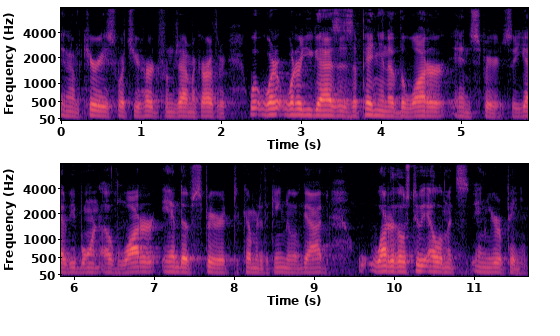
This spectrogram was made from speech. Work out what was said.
and I'm curious what you heard from John MacArthur. What, what, what are you guys' opinion of the water and spirit? So you got to be born of water and of spirit to come into the kingdom of God. What are those two elements in your opinion?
